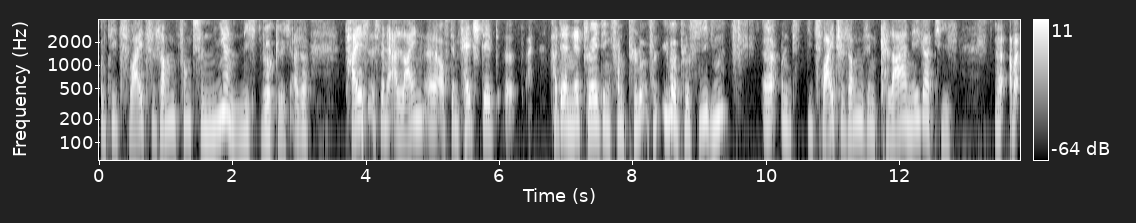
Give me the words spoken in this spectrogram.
und die zwei zusammen funktionieren nicht wirklich. Also Thais ist, wenn er allein äh, auf dem Feld steht, äh, hat er ein Net-Rating von, von über plus sieben äh, und die zwei zusammen sind klar negativ. Äh, aber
